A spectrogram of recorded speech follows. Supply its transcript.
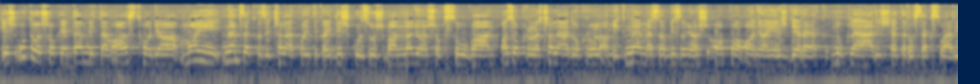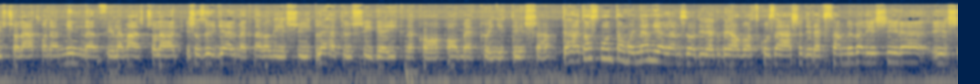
És utolsóként említem azt, hogy a mai nemzetközi családpolitikai diskurzusban nagyon sok szó van azokról a családokról, amik nem ez a bizonyos apa, anya és gyerek nukleáris, heteroszexuális család, hanem mindenféle más család, és az ő gyermeknevelési lehetőségeiknek a, a megkönnyítése. Tehát azt mondom, mondtam, hogy nem jellemző a direkt beavatkozás a gyerek számnövelésére, és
